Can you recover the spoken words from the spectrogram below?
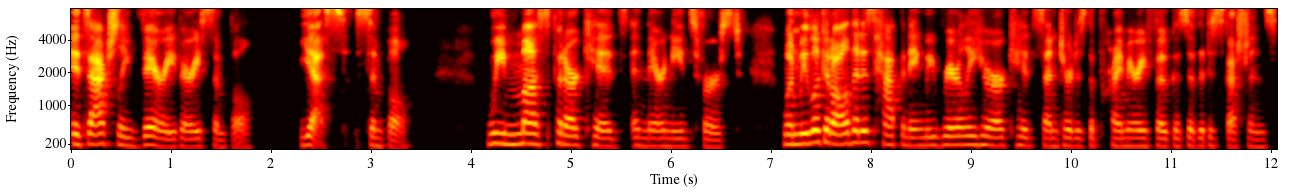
it's actually very, very simple. Yes, simple. We must put our kids and their needs first. When we look at all that is happening, we rarely hear our kids centered as the primary focus of the discussions.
